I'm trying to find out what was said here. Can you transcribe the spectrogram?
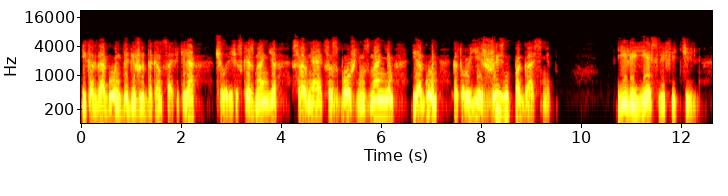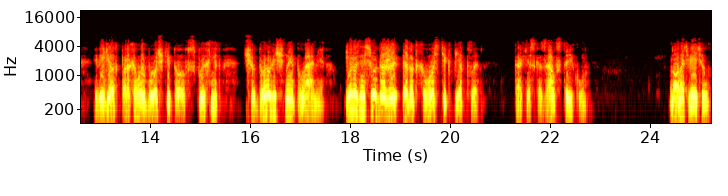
и когда огонь добежит до конца фитиля, человеческое знание сравняется с Божьим знанием, и огонь, который есть жизнь, погаснет. Или если фитиль ведет к пороховой бочке, то вспыхнет чудовищное пламя и разнесет даже этот хвостик пепла. Так я сказал старику. Но он ответил,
